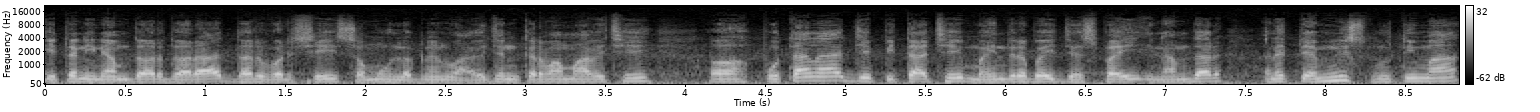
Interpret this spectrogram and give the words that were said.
કેતન ઇનામદાર દ્વારા દર વર્ષે સમૂહ લગ્નનું આયોજન કરવામાં આવે છે. પોતાના જે પિતા છે, મહેન્દ્રભાઈ જસભાઈ ઇનામદાર અને તેમની સ્મૃતિમાં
